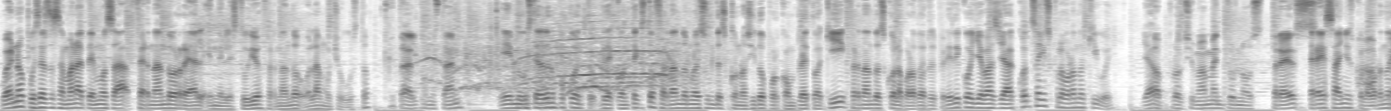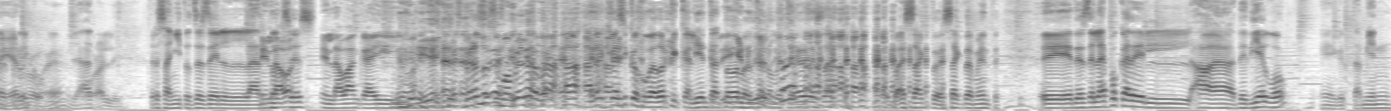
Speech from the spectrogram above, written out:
Bueno, pues esta semana tenemos a Fernando Real en el estudio. Fernando, hola, mucho gusto. ¿Qué tal? ¿Cómo están? Eh, me gustaría dar un poco de contexto. Fernando no es un desconocido por completo aquí. Fernando es colaborador del periódico. Llevas ya, ¿cuántos años colaborando aquí, güey? Ya Aproximadamente unos tres. tres años colaborando Ah, en el periódico, perro, ¿eh? Ya órale. tres añitos desde En la, entonces. en la banca ahí. Esperando su momento, güey. Era el clásico jugador que calienta todos los días. lo. Exacto, exacto, exactamente. Eh, desde la época del, ah, de Diego, eh, también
